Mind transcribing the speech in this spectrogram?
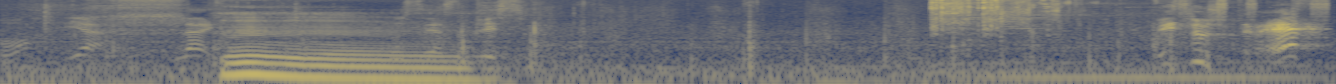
hoch? Ja, gleich. Hm. Bist du Stress?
